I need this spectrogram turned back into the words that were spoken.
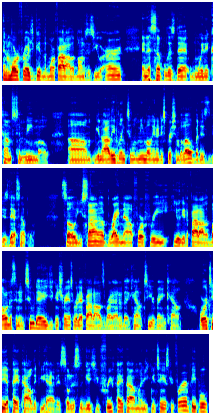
And the more referrals you get, the more five dollar bonuses you earn. And as simple as that when it comes to Meemo. Um, you know, I'll leave a link to Meemo in the description below, but it's, it's that simple. So you sign up right now for free, you'll get a five dollar bonus, and in two days you can transfer that five dollars right out of the account to your bank account or to your PayPal if you have it. So this will get you free PayPal money. You continuously referring people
